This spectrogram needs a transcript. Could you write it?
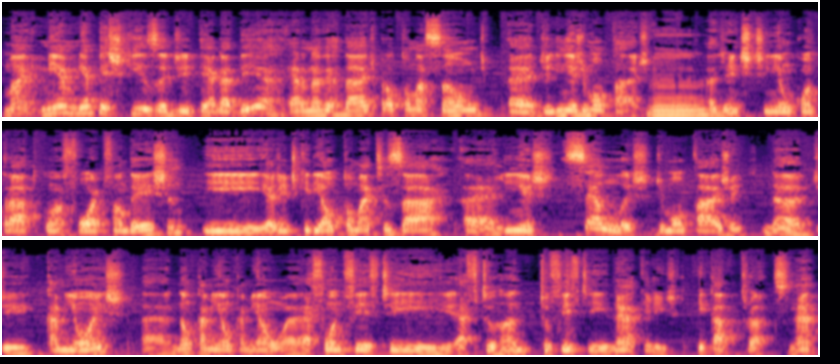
mas minha, minha pesquisa de PHD era, na verdade, para automação de, é, de, linhas de montagem. Hum. A gente tinha um contrato com a Ford Foundation e a gente queria automatizar é, linhas, células de montagem da, de caminhões, é, não caminhão, caminhão, é, F-150, F-250, né, aqueles pickup trucks, né?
